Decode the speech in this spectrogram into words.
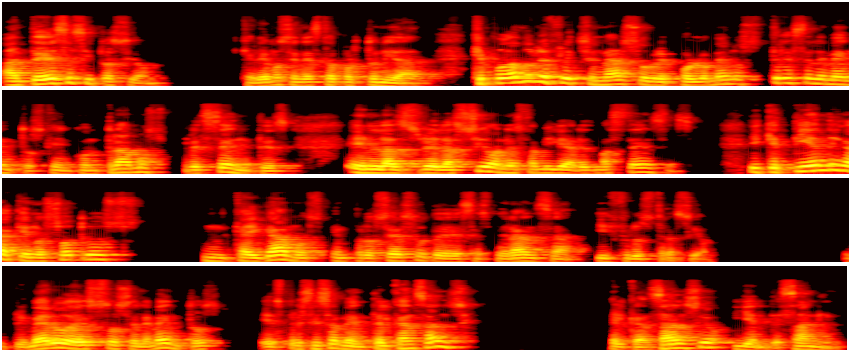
Ante esa situación, queremos en esta oportunidad que podamos reflexionar sobre por lo menos tres elementos que encontramos presentes en las relaciones familiares más tensas y que tienden a que nosotros mm, caigamos en procesos de desesperanza y frustración. El primero de estos elementos es precisamente el cansancio. El cansancio y el desánimo.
